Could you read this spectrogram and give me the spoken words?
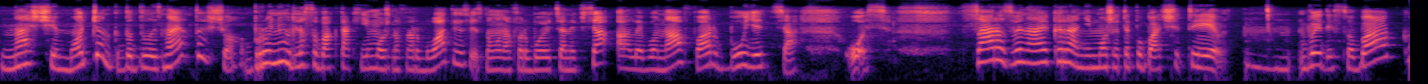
Наші моджанг додали, знаєте що? Броню для собак так її можна фарбувати. Звісно, вона фарбується не вся, але вона фарбується. Ось. Зараз ви на екрані можете побачити види собак.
